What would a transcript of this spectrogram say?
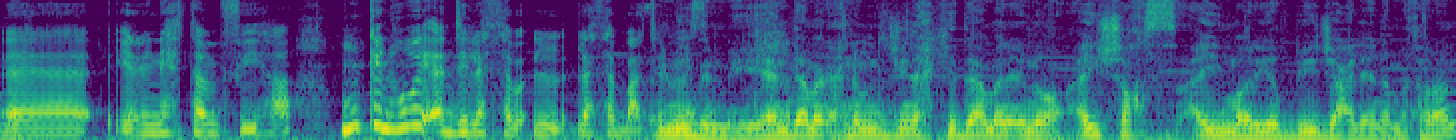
آه يعني نهتم فيها. ممكن هو يؤدي لثبات الوزن. 100% يعني دائما إحنا بنيجي نحكي دائما إنه أي شخص أي مريض بيجي علينا مثلا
